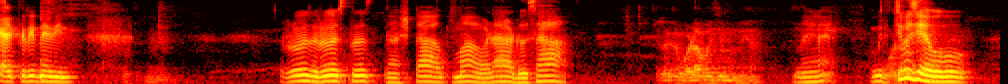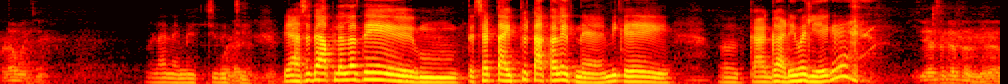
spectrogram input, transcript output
काहीतरी नवीन रोज रोज तोच नाश्ता उपमा वडा डोसा. नाही नाही. मिरची भजी आहे हो वडा भजी वडा नाही मिरची भजी ते असं ते आपल्याला ते त्याच्या टाईपचं टाकायला येत नाही. मी काय का गाडीवाली आहे काय? ते असं करतात ग.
